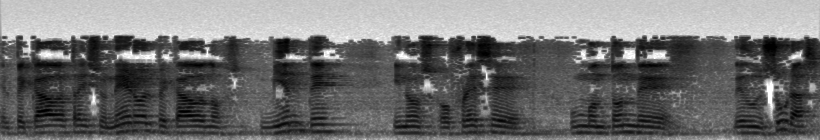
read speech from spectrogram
El pecado es traicionero, el pecado nos miente y nos ofrece un montón de, dulzuras,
